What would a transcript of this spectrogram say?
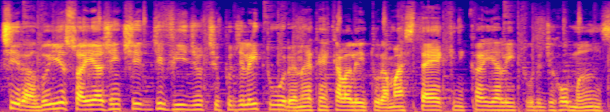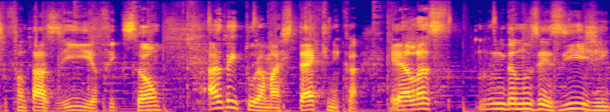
tirando isso, aí a gente divide o tipo de leitura, né? Tem aquela leitura mais técnica e a leitura de romance, fantasia, ficção. A leitura mais técnica, elas ainda nos exigem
